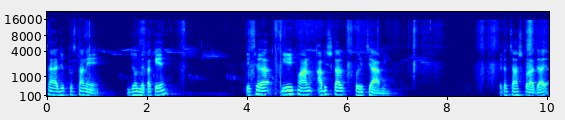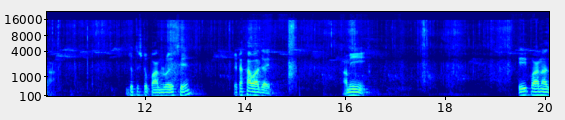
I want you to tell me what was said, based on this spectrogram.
ছায়াযুক্ত স্থানে জন্মে তাকে। এটা, এই পান আবিষ্কার করেছি আমি। এটা চাষ করা যায়। যথেষ্ট পান রয়েছে। এটা খাওয়া যায়। আমি এই পান আজ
